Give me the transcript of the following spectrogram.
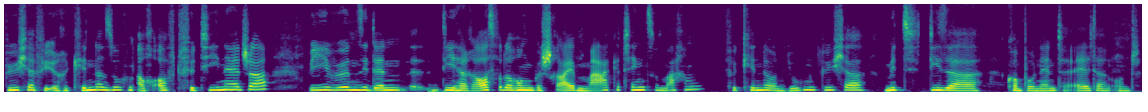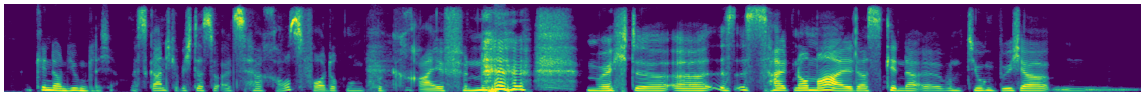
Bücher für ihre Kinder suchen, auch oft für Teenager. Wie würden Sie denn äh, die Herausforderungen beschreiben, Marketing zu machen für Kinder- und Jugendbücher mit dieser Komponente Eltern und Kinder und Jugendliche. Ich weiß gar nicht, ob ich das so als Herausforderung begreifen möchte. Äh, es ist halt normal, dass Kinder- äh, und Jugendbücher mm,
